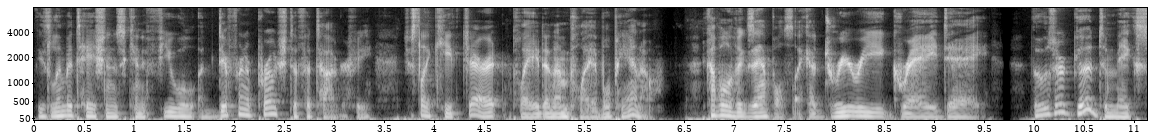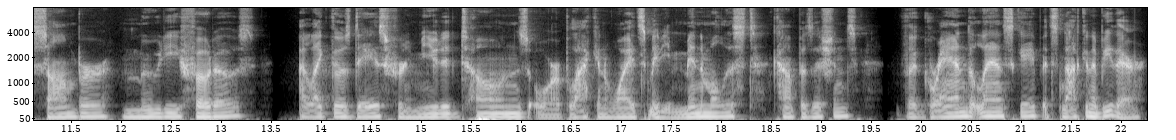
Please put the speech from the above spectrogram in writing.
These limitations can fuel a different approach to photography, just like Keith Jarrett played an unplayable piano. A couple of examples, like a dreary gray day. Those are good to make somber, moody photos. I like those days for muted tones or black and whites, maybe minimalist compositions. The grand landscape, it's not going to be there.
